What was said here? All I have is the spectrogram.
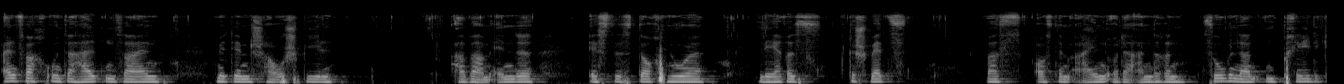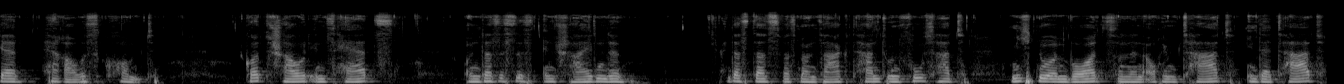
Einfach unterhalten sein, mit dem Schauspiel, aber am Ende ist es doch nur leeres Geschwätz, was aus dem einen oder anderen sogenannten Prediger herauskommt. Gott schaut ins Herz und das ist das Entscheidende, dass das, was man sagt, Hand und Fuß hat, nicht nur im Wort, sondern auch im Tat, in der Tat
